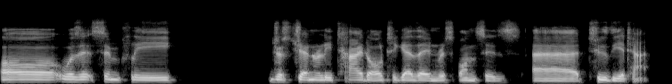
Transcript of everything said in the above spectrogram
Or was it simply just generally tied all together in responses uh, to the attack?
